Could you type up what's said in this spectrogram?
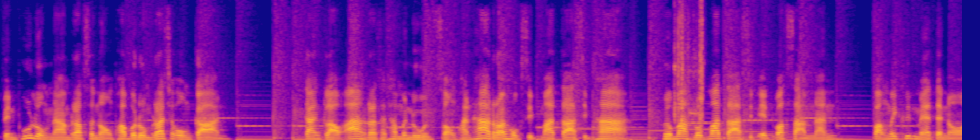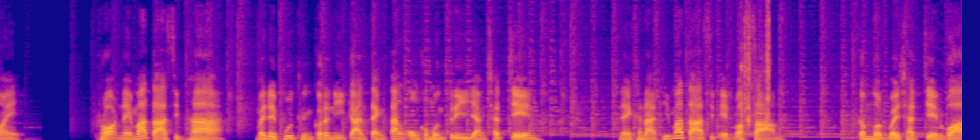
เป็นผู้ลงนามรับสนองพระบรมราชโองการ การกล่าวอ้างรัฐธรรมนูญ 2560 มาตรา 15 เพื่อมากลบมาตรา 11 วรรค 3 นั้น ฟังไม่ขึ้นแม้แต่น้อย เพราะในมาตรา 15 ไม่ได้พูดถึงกรณีการแต่งตั้งองคมนตรีอย่างชัดเจน ในขณะที่มาตรา 11 วรรค 3 กำหนดไว้ชัดเจนว่า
